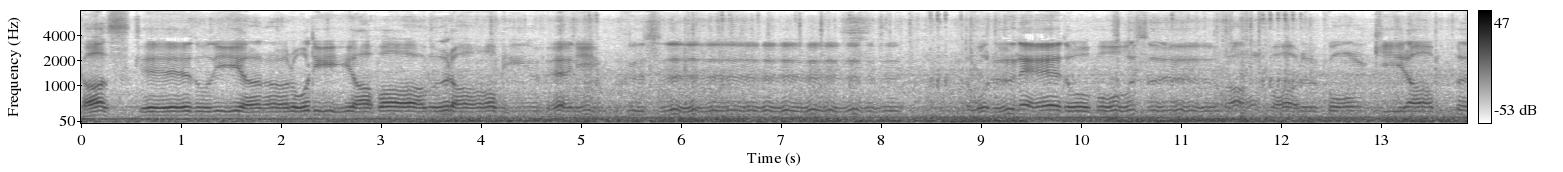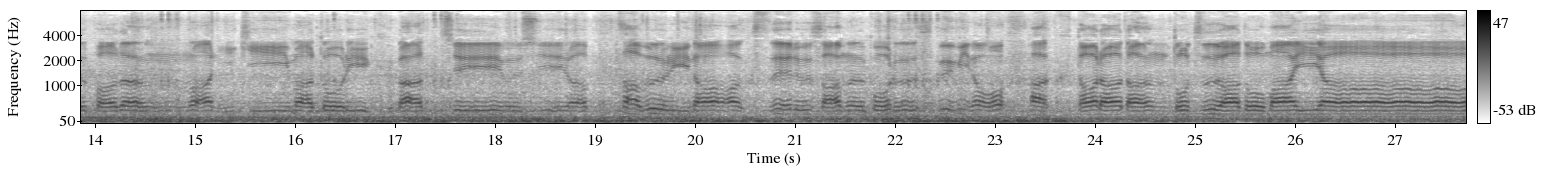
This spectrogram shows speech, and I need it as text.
カスケードディアナロディアファームラービンフェニックス。トルネードフォースルファンファルコンキラップパダンマニキマトリックバッチムシラサブリナアクセルサムコルスクミのアクタラダントツアドマイヤー。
